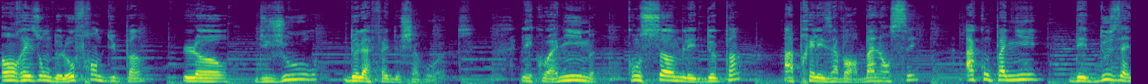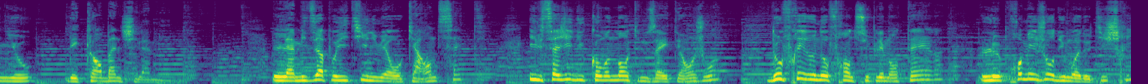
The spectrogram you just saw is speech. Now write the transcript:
en raison de l'offrande du pain lors du jour de la fête de Shavuot. Les Kohanim consomment les deux pains après les avoir balancés, accompagnés des deux agneaux des Korban Shelamim. La mitzvah positive numéro 47, il s'agit du commandement qui nous a été enjoint d'offrir une offrande supplémentaire le premier jour du mois de Tishri,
